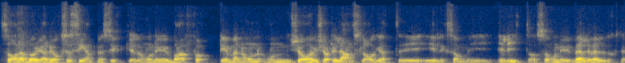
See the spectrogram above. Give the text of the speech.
Sara började också sent med cykel. Hon är ju bara 40 men hon, hon kör, har ju kört i landslaget i, i, liksom, i elit. Då, så hon är ju väldigt, väldigt duktig.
